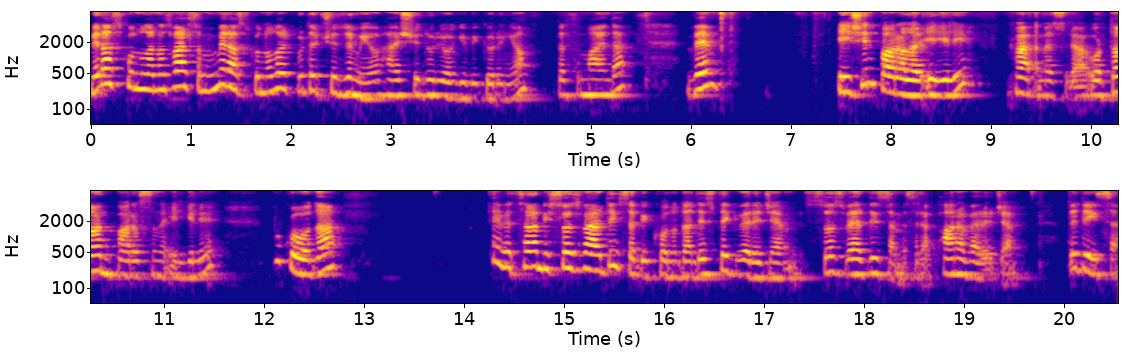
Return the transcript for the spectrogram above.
Miras konularınız varsa miras konuları burada çözemiyor. Her şey duruyor gibi görünüyor Kasım ayında. Ve eşin paralar ilgili mesela ortağın parasına ilgili bu konuda evet sana bir söz verdiyse bir konuda destek vereceğim söz verdiyse mesela para vereceğim dediyse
